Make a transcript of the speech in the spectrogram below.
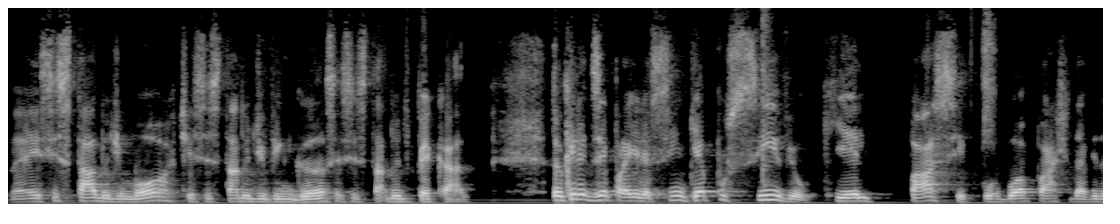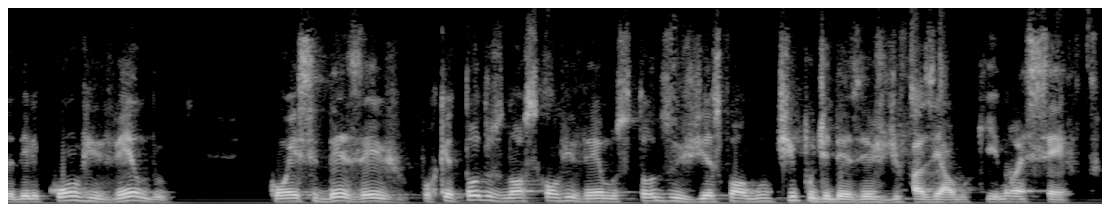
né, esse estado de morte, esse estado de vingança, esse estado de pecado. Então eu queria dizer para ele assim que é possível que ele passe por boa parte da vida dele convivendo com esse desejo, porque todos nós convivemos todos os dias com algum tipo de desejo de fazer algo que não é certo.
